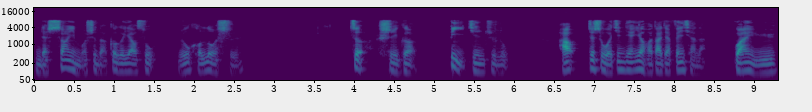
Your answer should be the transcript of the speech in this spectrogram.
你的商业模式的各个要素如何落实，这是一个必经之路。好，这是我今天要和大家分享的关于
